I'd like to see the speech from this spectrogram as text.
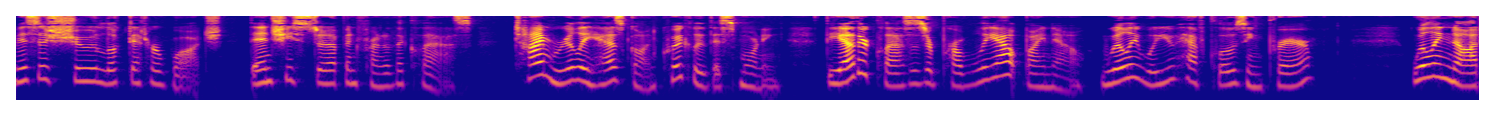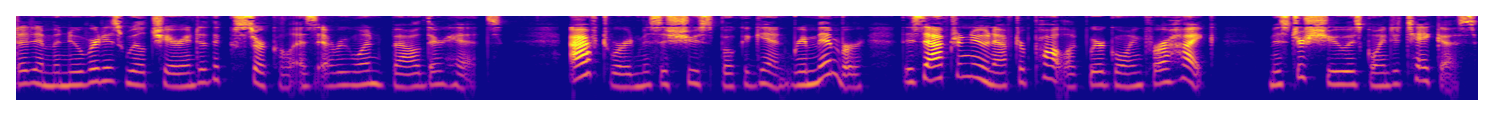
Mrs. Shue looked at her watch. Then she stood up in front of the class. Time really has gone quickly this morning. The other classes are probably out by now. Willie, will you have closing prayer? Willie nodded and maneuvered his wheelchair into the circle as everyone bowed their heads. Afterward, Mrs. Shue spoke again. Remember, this afternoon after potluck we're going for a hike. Mr. Shue is going to take us.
